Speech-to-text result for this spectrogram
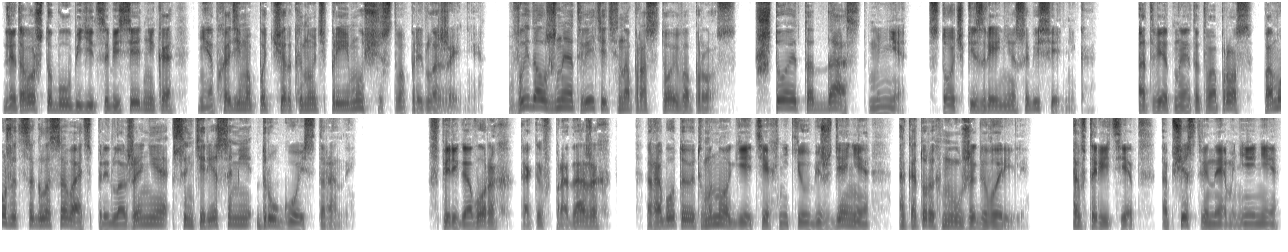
Для того, чтобы убедить собеседника, необходимо подчеркнуть преимущество предложения. Вы должны ответить на простой вопрос. Что это даст мне с точки зрения собеседника? Ответ на этот вопрос поможет согласовать предложение с интересами другой стороны. В переговорах, как и в продажах, работают многие техники убеждения, о которых мы уже говорили. Авторитет, общественное мнение,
